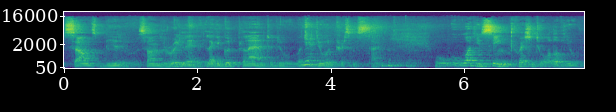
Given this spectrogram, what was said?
Sounds beautiful. Sounds really like a good plan to do what Yeah. you do at Christmas time. what you think? Question to all of you.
